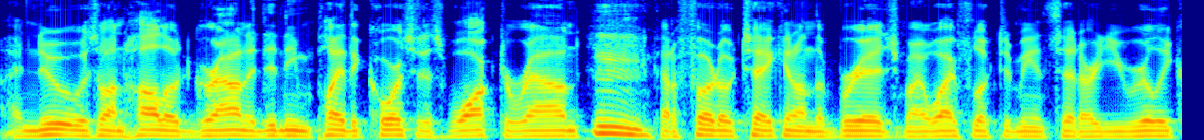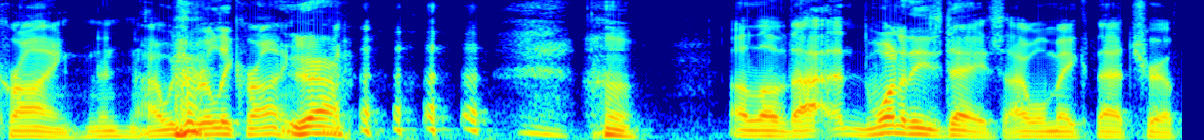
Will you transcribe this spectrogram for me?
I knew it was on hollowed ground. I didn't even play the course. I just walked around, Mm. got a photo taken on the bridge. My wife looked at me and said, "Are you really crying?" And I was really crying. Yeah, I love that. One of these days, I will make that trip.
